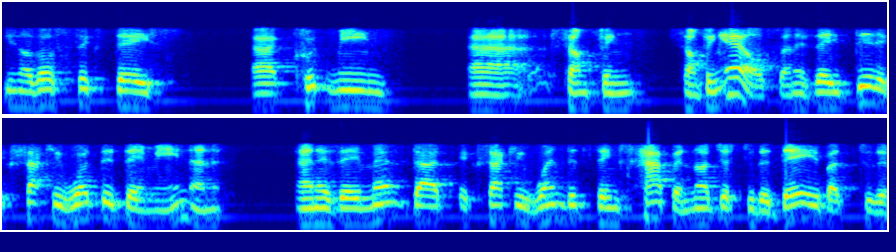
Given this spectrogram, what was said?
you know those six days uh, could mean uh, something something else. And if they did exactly what did they mean, and and if they meant that exactly when did things happen, not just to the day, but to the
